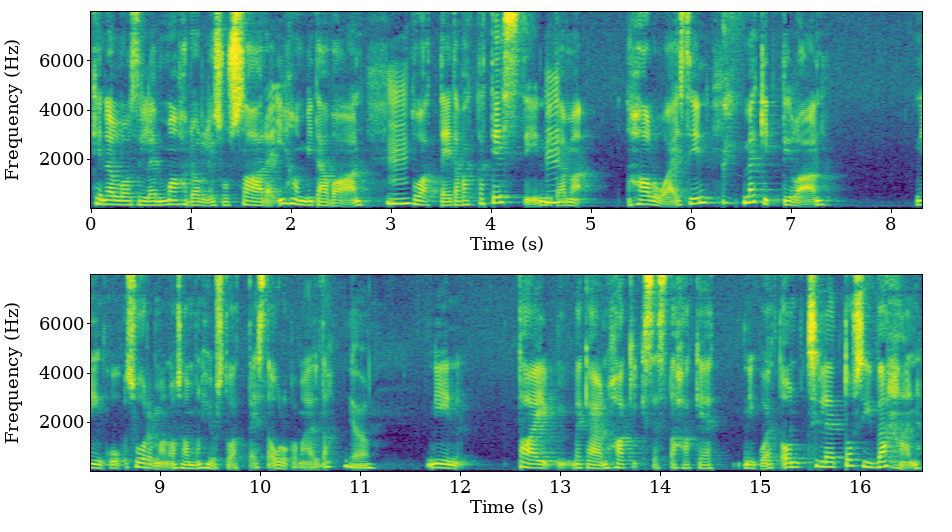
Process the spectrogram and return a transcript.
kenellä on silleen mahdollisuus saada ihan mitä vaan mm. tuotteita vaikka testiin, mm. mitä mä haluaisin, mäkin tilaan niin kuin suurimman osan mun hiustuotteista ulkomailta. Joo. Niin, tai mä käyn hakiksesta hakee, niin kuin, että on silleen tosi vähän,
